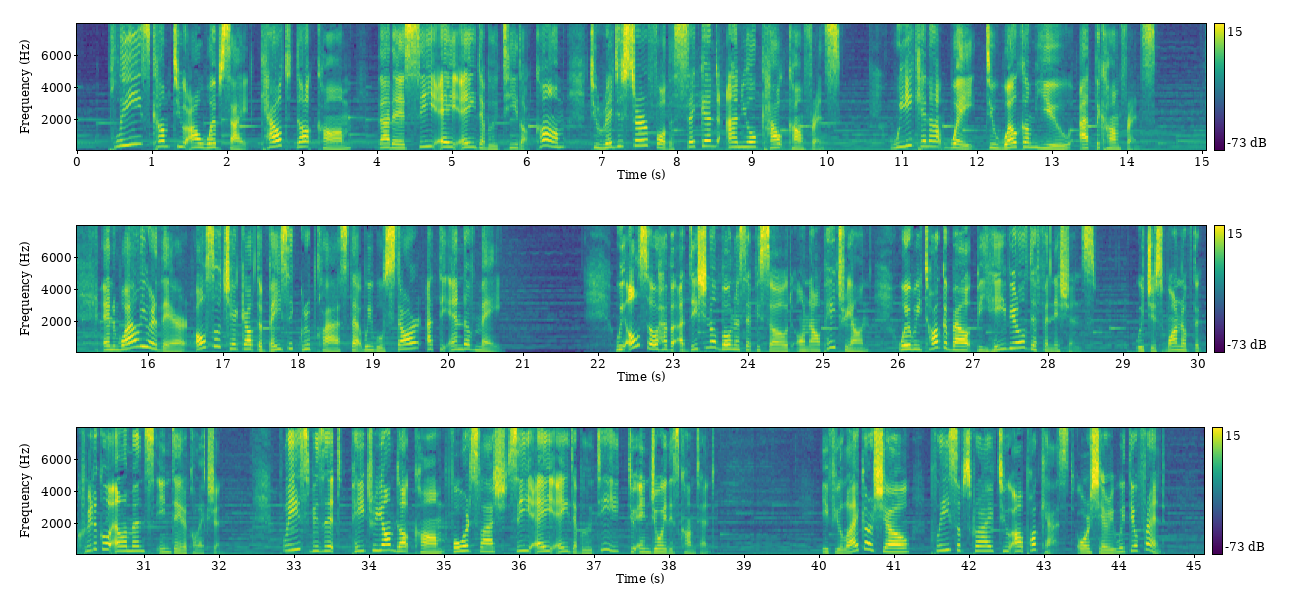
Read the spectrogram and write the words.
please come to our website, caawt.com, that is C A A W T.com, to register for the second annual CAAWT conference. We cannot wait to welcome you at the conference. And while you are there, also check out the basic group class that we will start at the end of May. We also have an additional bonus episode on our Patreon where we talk about behavioral definitions, which is one of the critical elements in data collection. Please visit patreon.com forward slash CAAWT to enjoy this content. If you like our show, please subscribe to our podcast or share it with your friend.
